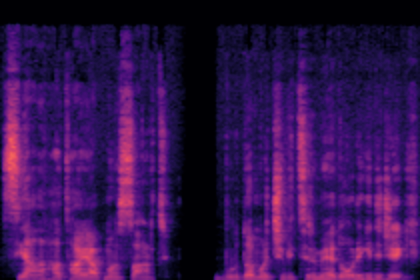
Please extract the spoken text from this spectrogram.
Siyahlar hata yapmazsa artık burada maçı bitirmeye doğru gidecek.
